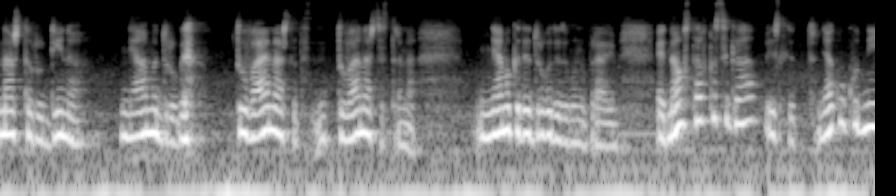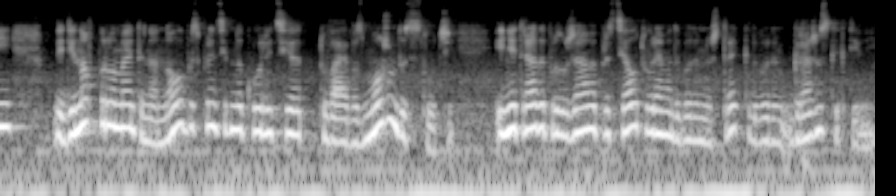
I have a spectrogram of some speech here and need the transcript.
нашата родина, нямаме друга. Това е нашата, това е нашата страна. Няма къде друга да го направим. Една оставка сега и след няколко дни, един нов парламент, една нова безпринципна коалиция, това е възможно да се случи. И ние трябва да продължаваме през цялото време да бъдем на штрек, да бъдем граждански активни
